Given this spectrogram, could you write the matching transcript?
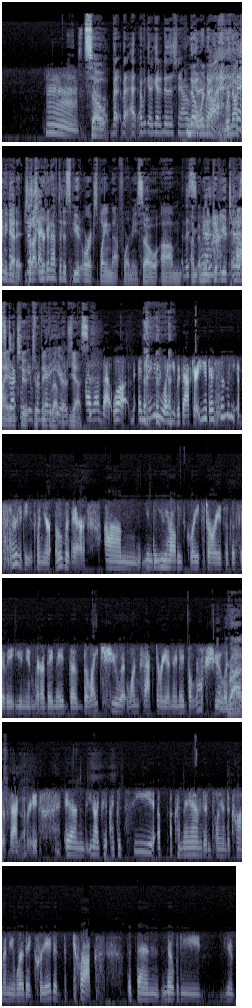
So but but uh, are we going to get into this now? or no, we're not. We're not going to get it. But I, you're going to have to dispute or explain that for me. So um, This- I'm, I'm going to give you it has time to, you to think about years. that. Yes. I love that. Well, and maybe what he was after, you know, there's so many absurdities when you're over there. Um, you, know, you hear all these great stories of the Soviet Union where they made the the right shoe at one factory and they made the left shoe Oh at God. another factory, and you know, I could I could see a, a command and planned economy where they created the trucks, but then nobody, you know,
